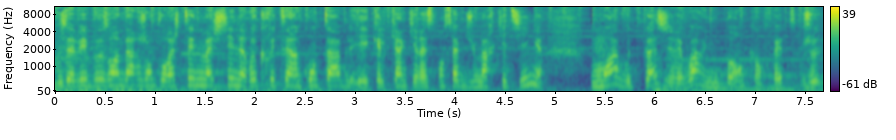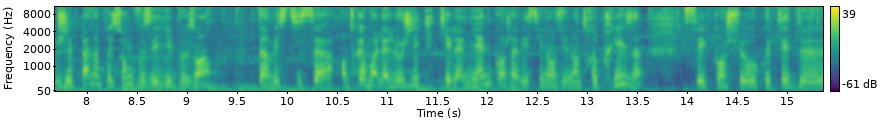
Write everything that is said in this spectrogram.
Vous avez besoin d'argent pour acheter une machine et recruter un comptable et quelqu'un qui est responsable du marketing. Moi, à votre place, j'irai voir une banque, en fait. Je n'ai pas l'impression que vous ayez besoin d'investisseurs. En tout cas, moi, la logique qui est la mienne quand j'investis dans une entreprise, c'est quand je suis aux côtés de,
